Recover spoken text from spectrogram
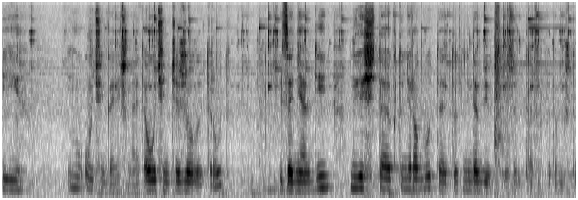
И, ну, очень, конечно, это очень тяжелый труд изо дня в день. Но я считаю, кто не работает, тот не добьется результатов, потому что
